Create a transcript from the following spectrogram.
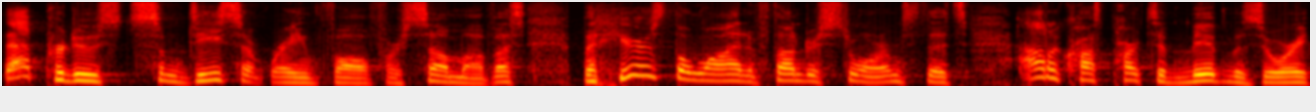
That produced some decent rainfall for some of us. But here's the line of thunderstorms that's out across parts of mid-Missouri.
